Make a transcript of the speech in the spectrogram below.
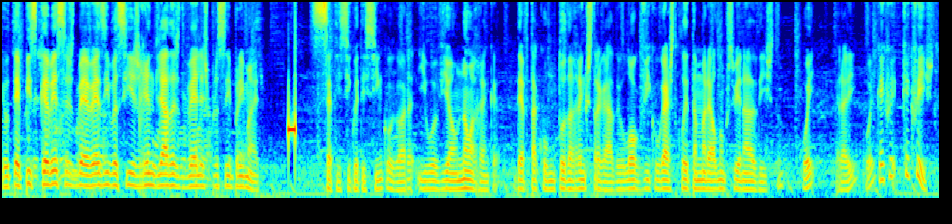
Eu até piso cabeças de bebés e bacias rendilhadas de velhas para sair primeiro. 7h55 agora e o avião não arranca. Deve estar com o motor de arranque estragado. Eu logo vi que o gajo de colete amarelo não percebia nada disto. Oi? Espera aí. Oi? O que, é que que é que foi isto?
